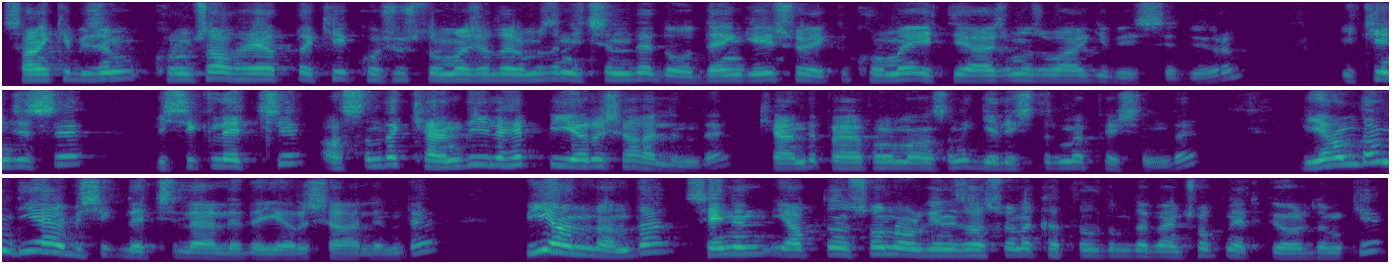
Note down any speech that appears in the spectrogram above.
sanki bizim kurumsal hayattaki koşuşturmacılarımızın içinde de o dengeyi sürekli kurmaya ihtiyacımız var gibi hissediyorum. İkincisi bisikletçi aslında kendiyle hep bir yarış halinde, kendi performansını geliştirme peşinde. Bir yandan diğer bisikletçilerle de yarış halinde. Bir yandan da senin yaptığın son organizasyona katıldığımda ben çok net gördüm ki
